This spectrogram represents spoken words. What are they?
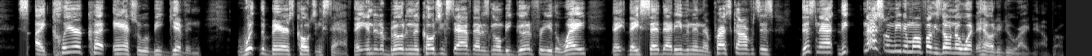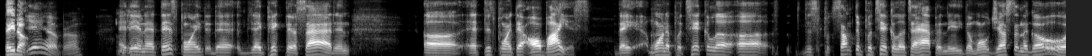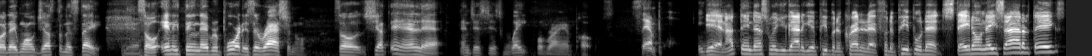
a clear cut answer would be given with the Bears coaching staff. They ended up building the coaching staff that is going to be good for either way. They they said that even in their press conferences. This nat the national media motherfuckers don't know what the hell to do right now, bro. They don't. Yeah, bro. And yeah. then at this point, they, they pick their side, and uh at this point, they're all biased. They want a particular uh this something particular to happen. They either want Justin to go or they want Justin to stay. Yeah. So anything they report is irrational. So shut the hell up and just just wait for Ryan Poles. Simple. Yeah, and I think that's where you got to give people the credit at for the people that stayed on their side of things.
